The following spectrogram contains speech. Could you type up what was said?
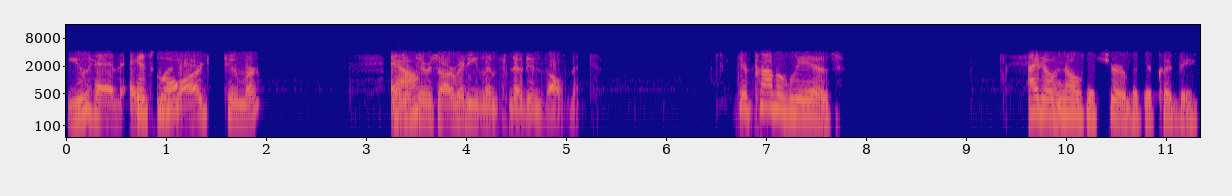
you have a It's what? large tumor, and Yeah. that there's already lymph node involvement. There probably is. I don't know for sure, but there could be.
